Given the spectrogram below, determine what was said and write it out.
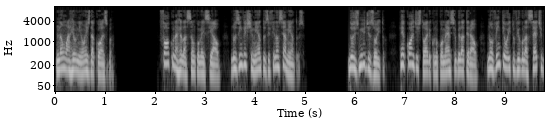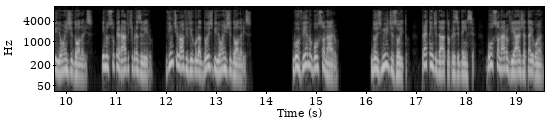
Não há reuniões da COSBA. Foco na relação comercial, nos investimentos e financiamentos. 2018. Recorde histórico no comércio bilateral, 98,7 bilhões de dólares, e no superávit brasileiro, 29,2 bilhões de dólares. Governo Bolsonaro. 2018. Pré-candidato à presidência, Bolsonaro viaja a Taiwan,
